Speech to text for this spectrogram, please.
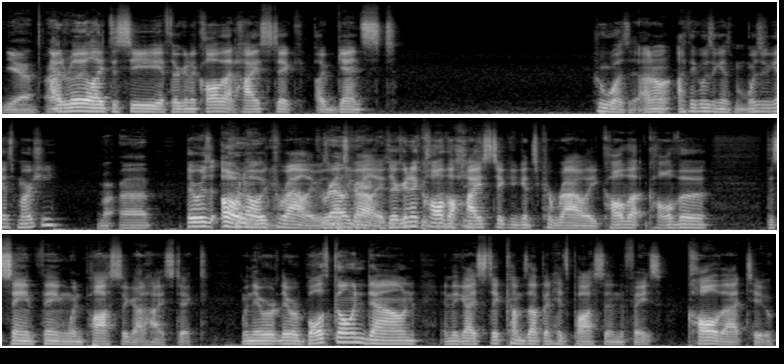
Yeah, I, I'd really like to see if they're gonna call that high stick against. Who was it? I don't. I think it was against. Was it against Marshy? Mar- uh, There was oh no, it was Kuraly. It was against Kuraly, yeah, If they're gonna call the high stick against Kuraly, call the call the the same thing when Pasta got high sticked. When they were they were both going down and the guy's stick comes up and hits Pasta in the face. Call that too.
